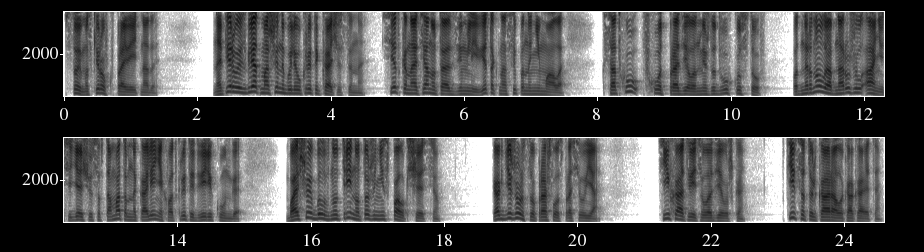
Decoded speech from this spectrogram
Стой, маскировку проверить надо. На первый взгляд машины были укрыты качественно. Сетка натянута от земли, веток насыпано немало. К садку вход проделан между двух кустов. Поднырнул и обнаружил Аню, сидящую с автоматом на коленях в открытой двери Кунга. Большой был внутри, но тоже не спал, к счастью. «Как дежурство прошло?» — спросил я. «Тихо», — ответила девушка. «Птица только орала какая-то».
